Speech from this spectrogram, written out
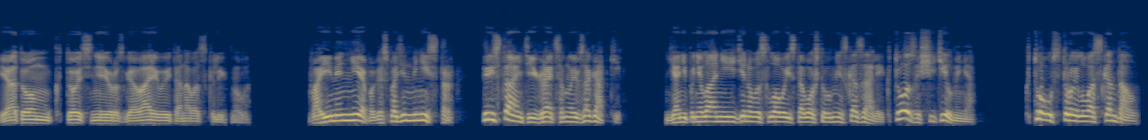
и о том, кто с нею разговаривает, она воскликнула. «Во имя неба, господин министр, перестаньте играть со мной в загадки. Я не поняла ни единого слова из того, что вы мне сказали. Кто защитил меня? Кто устроил у вас скандал?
